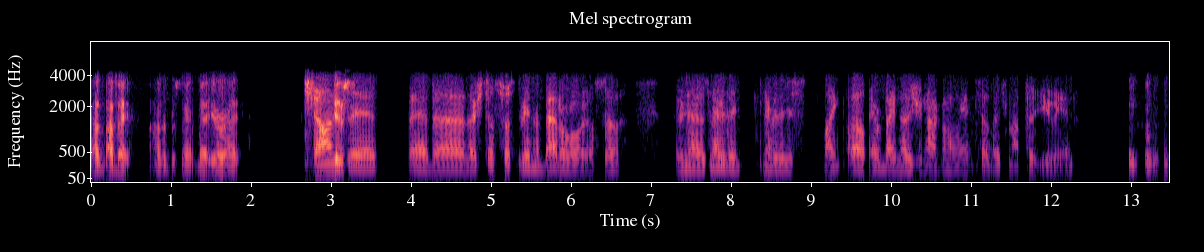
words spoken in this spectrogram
I, I bet, hundred percent bet you're right. Sean Yes. says that uh they're still supposed to be in the battle royal, so who knows? Maybe they maybe they just like, well, everybody knows you're not going to win, so let's not put you in.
